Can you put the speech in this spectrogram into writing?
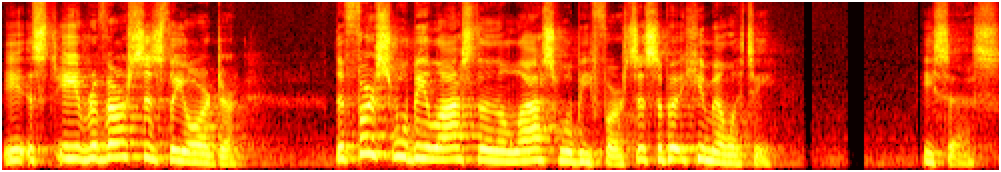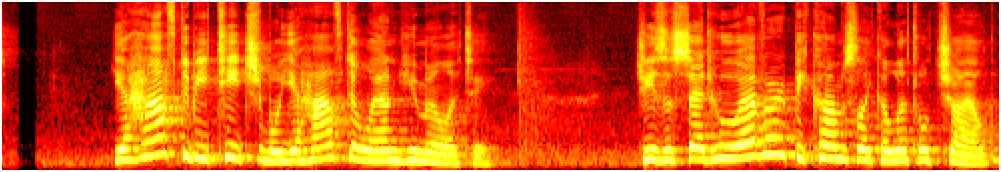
He reverses the order. The first will be last and the last will be first. It's about humility, he says. You have to be teachable, you have to learn humility. Jesus said, Whoever becomes like a little child,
